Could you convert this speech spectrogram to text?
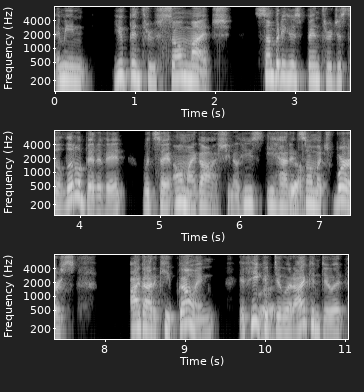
I mean, you've been through so much. Somebody who's been through just a little bit of it would say, "Oh my gosh, you know, he's he had it Yeah. so much worse. I got to keep going. If he could do it, I can do it."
